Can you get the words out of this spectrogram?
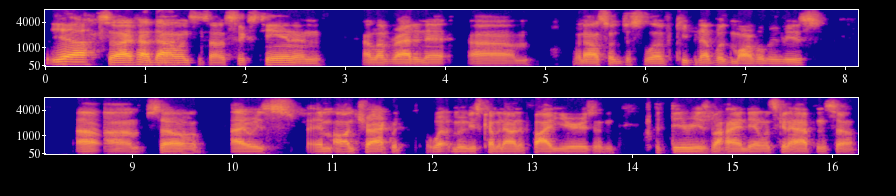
Yeah, so I've had that one since I was 16 and I love riding it. Um, and I also just love keeping up with Marvel movies. Um, so I always am on track with what movie's coming out in five years and the theories behind it and what's gonna happen. So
